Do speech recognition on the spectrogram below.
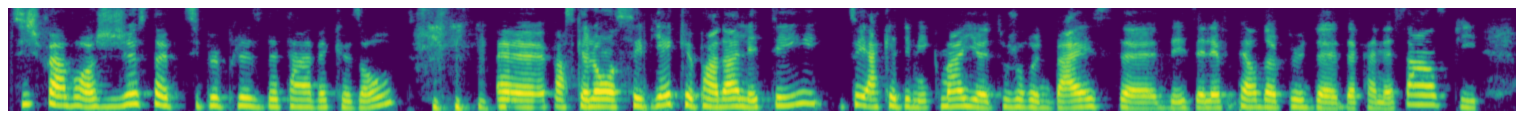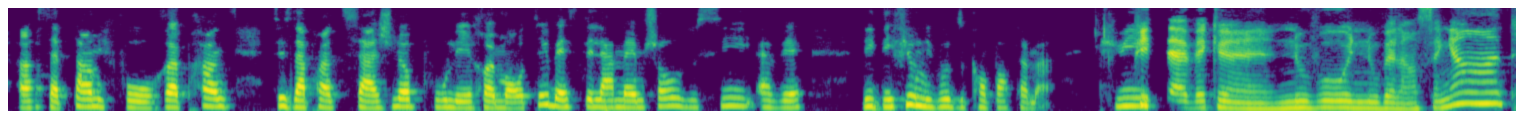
si je peux avoir juste un petit peu plus de temps avec eux autres, euh, parce que là, on sait bien que pendant l'été, tu sais, académiquement, il y a toujours une baisse, euh, des élèves perdent un peu de, connaissances, puis en septembre, il faut reprendre ces apprentissages-là pour les remonter. Bien, c'est la même chose aussi avec les défis au niveau du comportement. Puis, puis avec un nouveau, une nouvelle enseignante,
